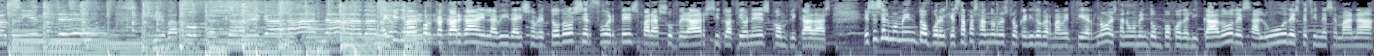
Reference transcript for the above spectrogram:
paciente. Lleva poca carga, llevar poca carga en la vida y sobre todo ser fuertes para superar situaciones complicadas. Este es el momento por el que está pasando nuestro querido Bernabé Tierno. Está en un momento un poco delicado de salud. Este fin de semana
